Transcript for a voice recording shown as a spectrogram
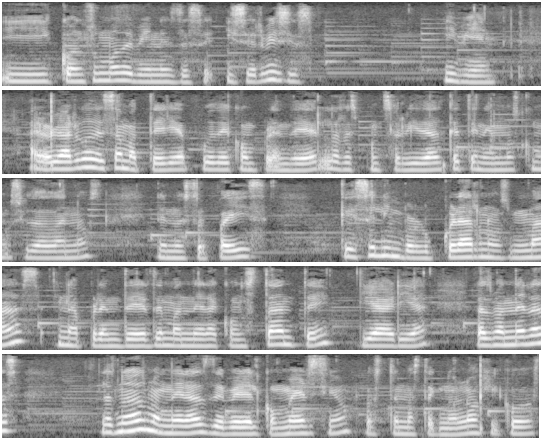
y consumo de bienes y servicios. Y bien, a lo largo de esa materia pude comprender la responsabilidad que tenemos como ciudadanos de nuestro país, que es el involucrarnos más en aprender de manera constante, diaria, las maneras las nuevas maneras de ver el comercio, los temas tecnológicos,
